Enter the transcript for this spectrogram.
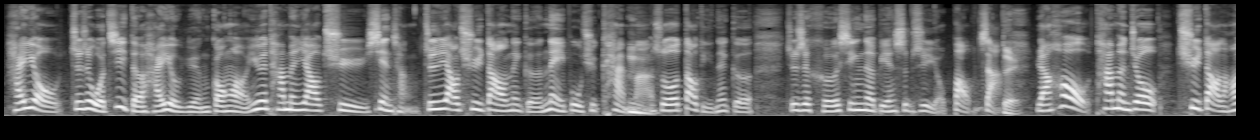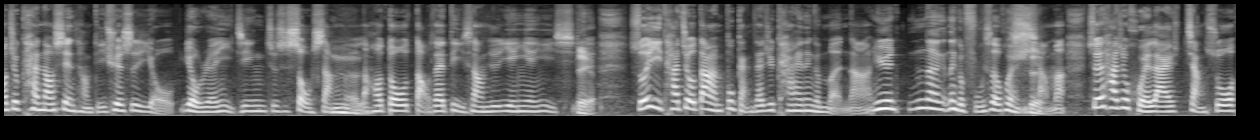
还有就是我记得还有员工哦，因为他们要去现场，就是要去到。那个内部去看嘛，嗯、说到底那个就是核心那边是不是有爆炸？对，然后他们就去到，然后就看到现场的确是有有人已经就是受伤了，嗯、然后都倒在地上，就是奄奄一息。对，所以他就当然不敢再去开那个门啊，因为那那个辐射会很强嘛，所以他就回来讲说，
